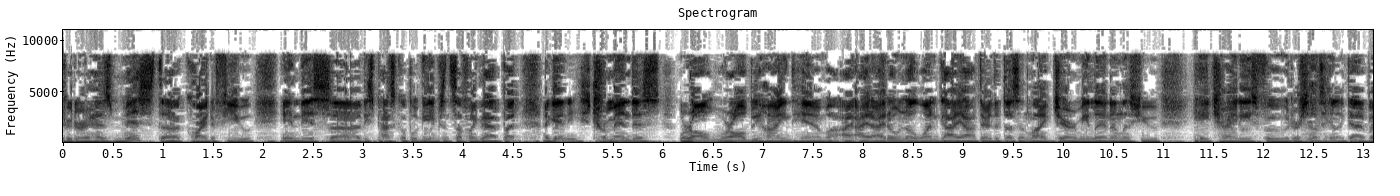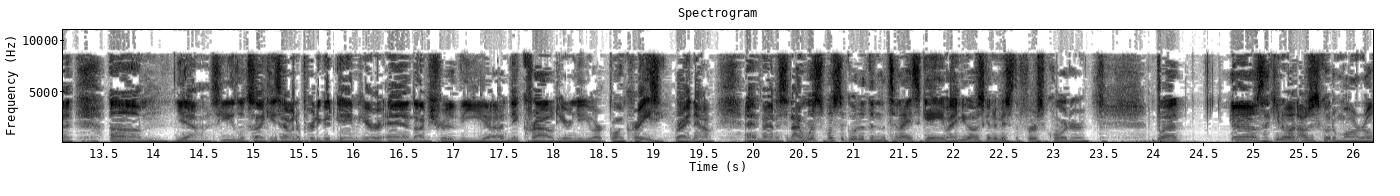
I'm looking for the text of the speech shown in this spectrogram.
shooter has missed uh, quite a few in this uh, these past couple games and stuff like that. But again, he's tremendous. We're all we're all behind him. I, I I don't know one guy out there that doesn't like Jeremy Lin unless you hate Chinese food or something like that. But um, yeah, he looks like he's having a pretty good game here, and I'm sure the uh, Knick crowd here in New York going crazy right now at Madison. I was supposed to go to the, tonight's game. I knew I was going to miss the first quarter, but. And I was like, you know what? I'll just go tomorrow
